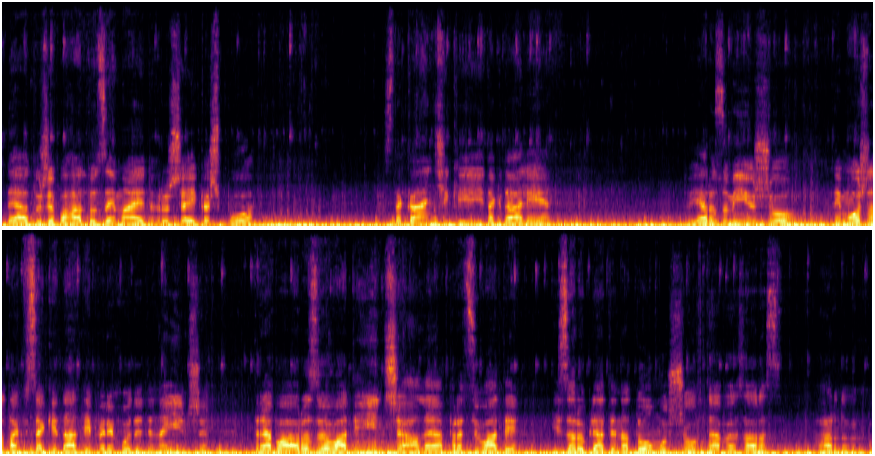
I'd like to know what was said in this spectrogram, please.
де дуже багато займають грошей кашпо, стаканчики і так далі, то я розумію, що не можна так все кидати і переходити на інше. Треба розвивати інше, але працювати і заробляти на тому, що в тебе зараз гарно виходить.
